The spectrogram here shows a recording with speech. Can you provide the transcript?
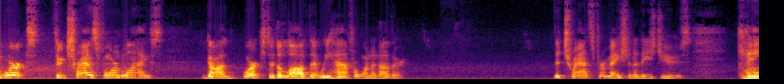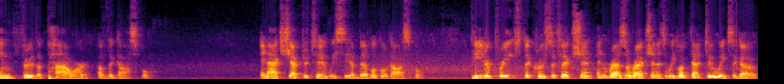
works through transformed lives. God works through the love that we have for one another. The transformation of these Jews came through the power of the gospel. In Acts chapter 2, we see a biblical gospel. Peter preached the crucifixion and resurrection as we looked at two weeks ago.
